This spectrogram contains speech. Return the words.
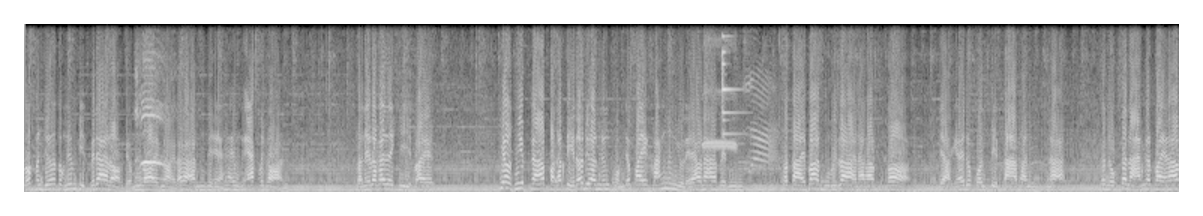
รถมันเยอะตรงนี้มันบิดไม่ได้หรอกเดี๋ยวมึงรออีกหน่อยแล้วกันเนี่ยให้มึงแอคไปก่อน ตอนนี้เราก็จะขี่ไปเที่ยวทริปนะครับปกติแล้วเดือนหนึ่งผมจะไปครั้งหนึ่งอยู่แล้วนะเป็นสไตล์บ้านภูวิลล่านะครับ ก็อยากให้ทุกคนติดตามมันนะสนุกสนานกันไปนะครับ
